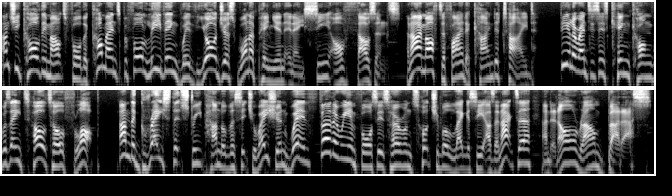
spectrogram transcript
and she called him out for the comments before leaving with You're just one opinion in a sea of thousands, and I'm off to find a kinda tide. De Laurentiis' King Kong was a total flop. And the grace that Streep handled the situation with further reinforces her untouchable legacy as an actor and an all round badass.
